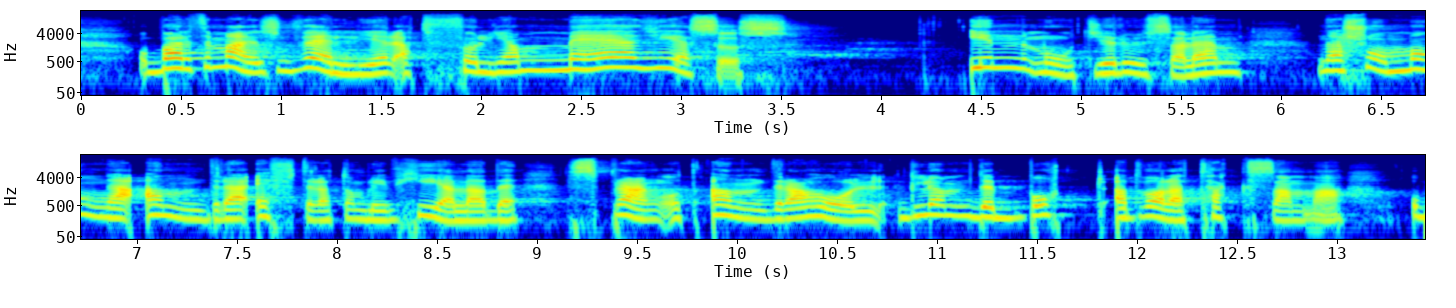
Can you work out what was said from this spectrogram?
Och Bartimaeus väljer att följa med Jesus in mot Jerusalem när så många andra efter att de blev helade sprang åt andra håll, glömde bort att vara tacksamma och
